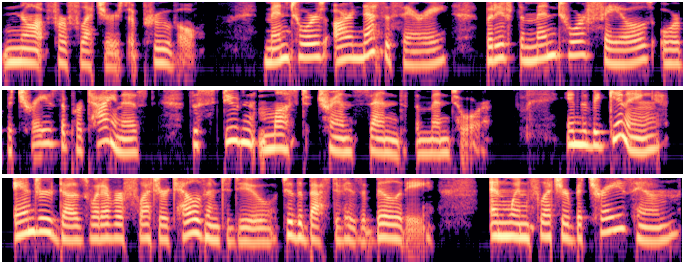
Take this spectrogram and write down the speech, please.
not for Fletcher's approval. Mentors are necessary, but if the mentor fails or betrays the protagonist, the student must transcend the mentor. In the beginning, Andrew does whatever Fletcher tells him to do to the best of his ability, and when Fletcher betrays him,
